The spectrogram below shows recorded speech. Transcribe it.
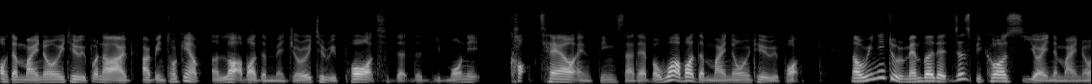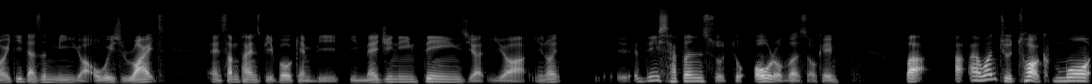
of the minority report? Now, I've, I've been talking a lot about the majority report, the, the demonic cocktail and things like that. But what about the minority report? Now, we need to remember that just because you're in the minority doesn't mean you are always right. And sometimes people can be imagining things. You're, you are, you know, this happens to, to all of us, okay? But I, I want to talk more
